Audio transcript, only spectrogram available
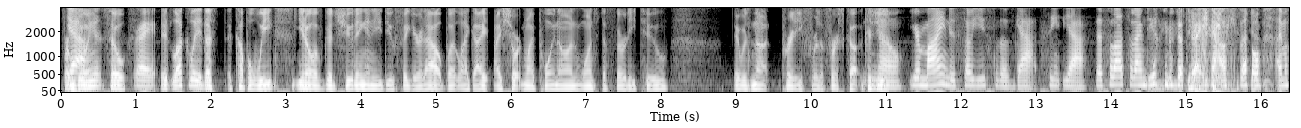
from Yeah. doing it. So Right. it luckily it does a couple weeks, you know, of good shooting and you do figure it out. But like I, I shortened my point on once to 32. It was not pretty for the first cut because you no, your mind is so used to those gaps. See, yeah, that's, so that's what I'm dealing mm, with Yeah. right now. So I'm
